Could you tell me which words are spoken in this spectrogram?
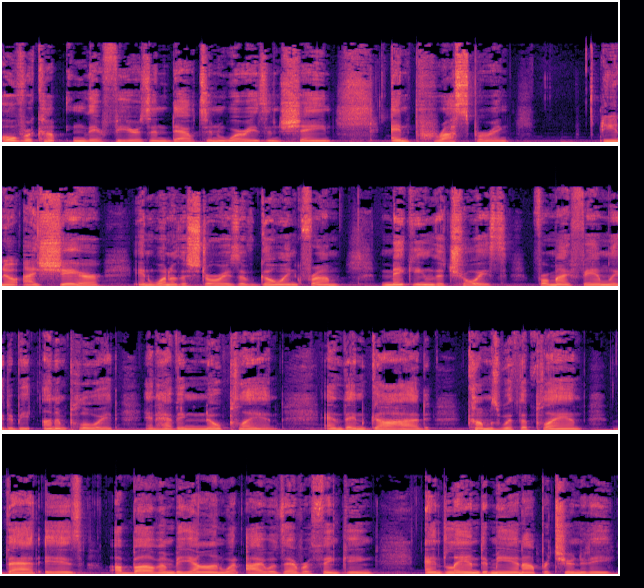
overcoming their fears and doubts and worries and shame, and prospering. You know, I share in one of the stories of going from making the choice for my family to be unemployed and having no plan. And then God comes with a plan that is above and beyond what I was ever thinking and landed me an opportunity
